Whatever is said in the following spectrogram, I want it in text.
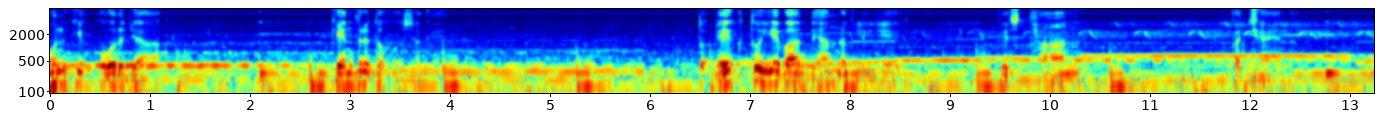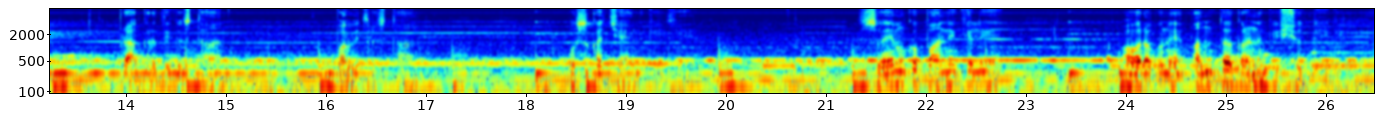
उनकी ऊर्जा केंद्रित तो हो सके। तो एक तो ये बात ध्यान रख लीजिए कि स्थान का चयन, प्राकृतिक स्थान, पवित्र स्थान, उसका चयन कीजिए। स्वयं को पाने के लिए और अपने अंतकरण की शुद्धि के लिए।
